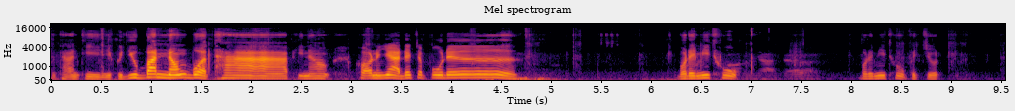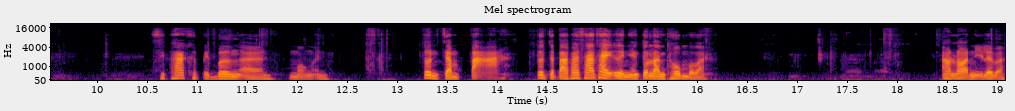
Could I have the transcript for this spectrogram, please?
สถานที่นี้ก็อยู่บ้านน้องบัวทาพี่น้อง ขออนุญาตเด้อจะปูเด้อบ่ได้มีถูกบ่ได้มีถูกไปจุด สิพาขึ้นไปเบิ่งอันมองอัน ต้นจำป่า ต้นจำป่าภาษาไทยเอิ่นหยังต้นลันทมบ่วะอ้าวรอดนี่เลยปะ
